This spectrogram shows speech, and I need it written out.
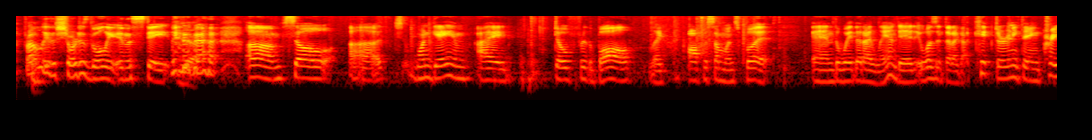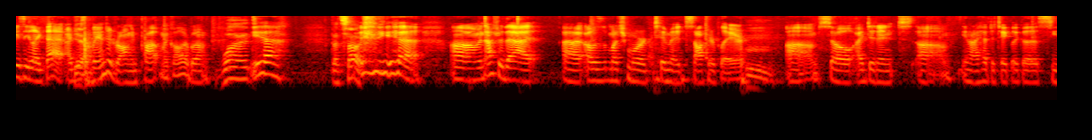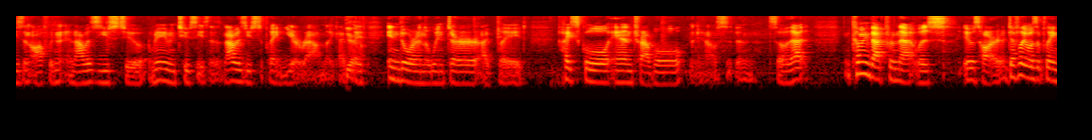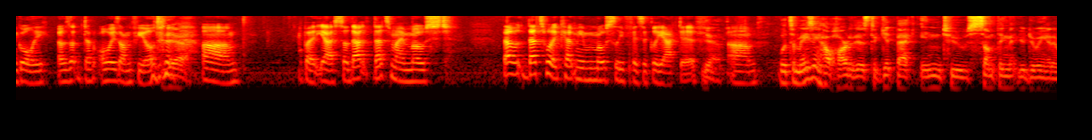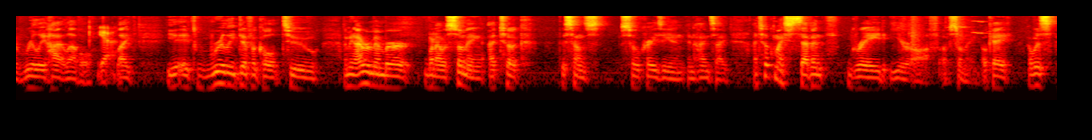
Probably the shortest goalie in the state. yeah. So uh, one game, I dove for the ball like off of someone's foot, and the way that I landed, it wasn't that I got kicked or anything crazy like that. I just Yeah. landed wrong and popped my collarbone. What? Yeah, That sucks. yeah. Um, and after that, uh, I was a much more timid soccer player. Hmm. Um, so I didn't, um, you know, I had to take like a season off, and, and I was used to, or maybe even two seasons, and I was used to playing year round. Like I Yeah. played indoor in the winter, I played high school and travel, you know, and so that, and coming back from that was, it was hard. I definitely wasn't playing goalie. I was always on the field. yeah. um, but yeah, so that that's my most that that's what kept me mostly physically active. Yeah. Um, well, it's amazing how hard it is to get back into something that you're doing at a really high level. Yeah. Like, it's really difficult to. I mean, I remember when I was swimming, I took. This sounds so crazy in, in hindsight. I took my seventh grade year off of swimming, okay? I was,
